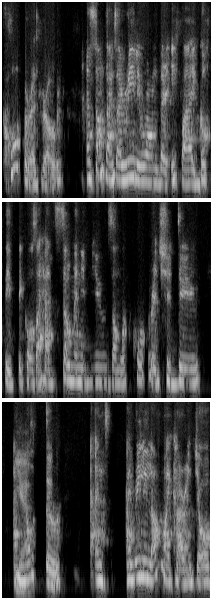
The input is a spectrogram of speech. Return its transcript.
corporate role. And sometimes I really wonder if I got it because I had so many views on what corporate should do and yeah. not do. And I really love my current job.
